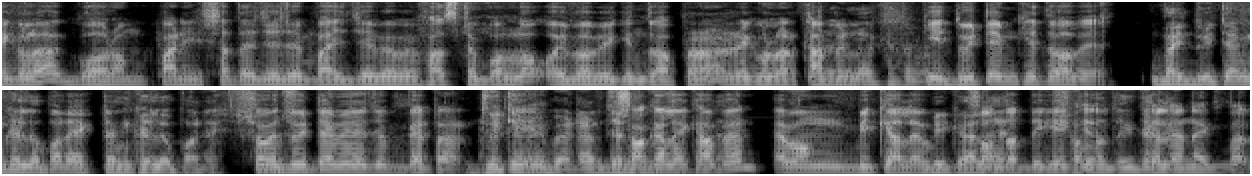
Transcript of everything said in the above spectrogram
এগুলো গরম পানির সাথে যে যে বাই যেভাবে ফার্স্টে বলল ওইভাবেই কিন্তু আপনারা রেগুলার খাবেন। কি দুই টাইম খেতে হবে? ভাই দুই টাইম খেলে পারে এক টাইম খেলে পারে। তবে দুই টাইমে যে বেটার দুই টাইমই বেটার সকালে খাবেন এবং বিকালে বিকালে, সন্ধ্যার দিকে সন্ধ্যার দিকে খেলেন একবার।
